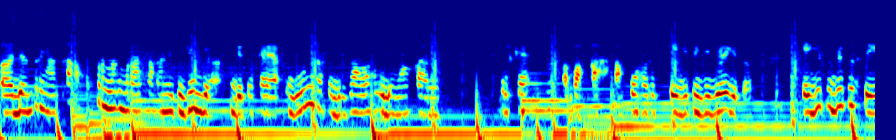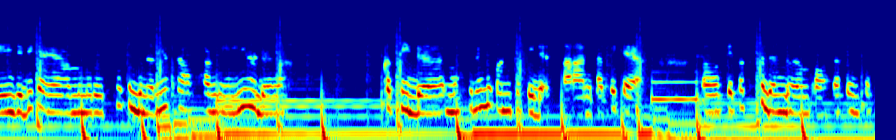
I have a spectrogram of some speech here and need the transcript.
uh, dan ternyata aku pernah merasakan itu juga gitu. Kayak gue merasa bersalah udah makan. Terus kayak apakah aku harus kayak gitu juga? gitu. Kayak gitu gitu sih. Jadi kayak menurutku sebenarnya self harm ini adalah ketidak maksudnya bukan ketidaksetaraan tapi kayak uh, kita tuh sedang dalam proses untuk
